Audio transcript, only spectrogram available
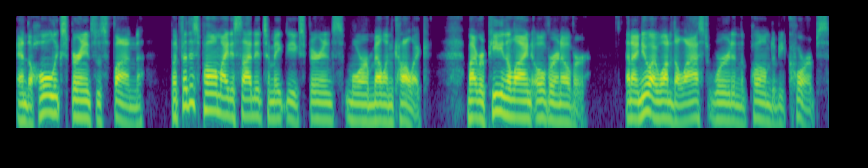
and the whole experience was fun. But for this poem, I decided to make the experience more melancholic by repeating the line over and over. And I knew I wanted the last word in the poem to be corpse,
